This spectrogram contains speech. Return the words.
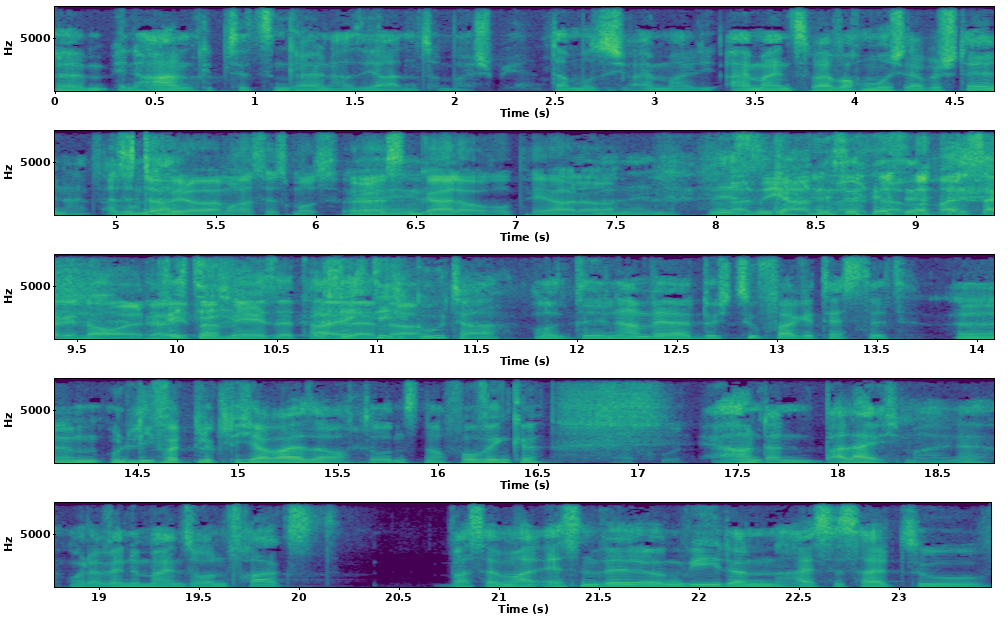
ähm, in Hahn gibt's jetzt einen geilen Asiaten zum Beispiel. Da muss ich einmal, einmal in zwei Wochen muss ich da bestellen einfach. Da sind dann- wieder beim Rassismus. Er ist ein geiler Europäer da. Nein, nein, das ist ein Asiaten, Alter. Was ist da genau, Alter? richtig, Vietnamese, Thailänder. richtig guter. Und den haben wir durch Zufall getestet ähm, und liefert glücklicherweise auch zu uns nach Vorwinkel. Ja, ja, und dann baller ich mal. Ne? Oder wenn du meinen Sohn fragst, was er mal essen will irgendwie, dann heißt es halt zu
